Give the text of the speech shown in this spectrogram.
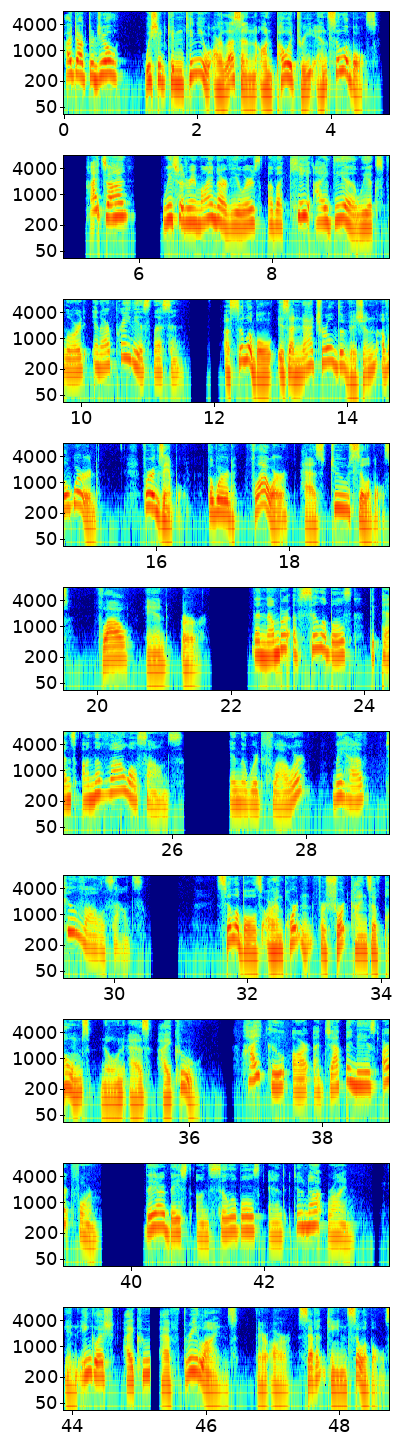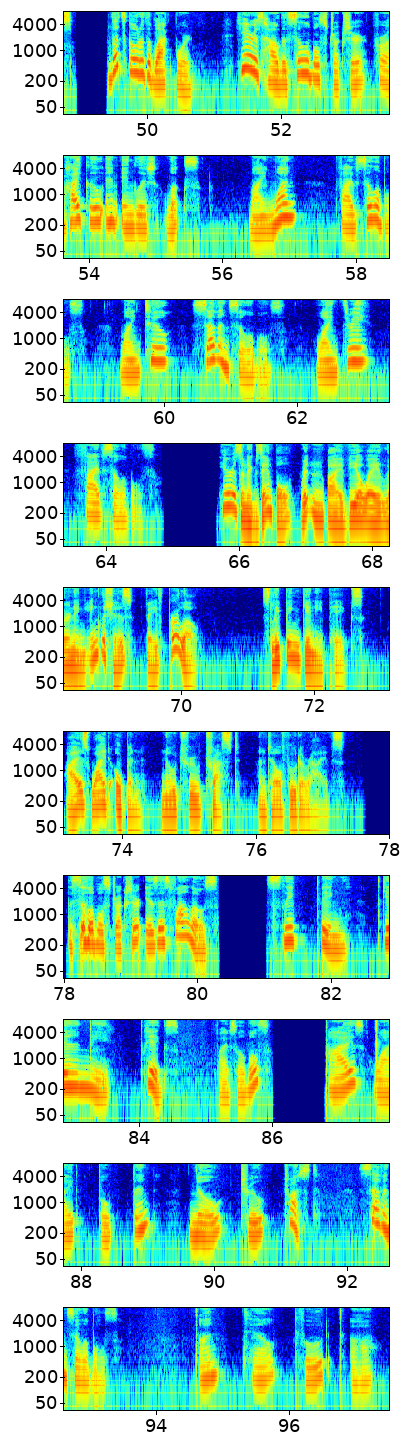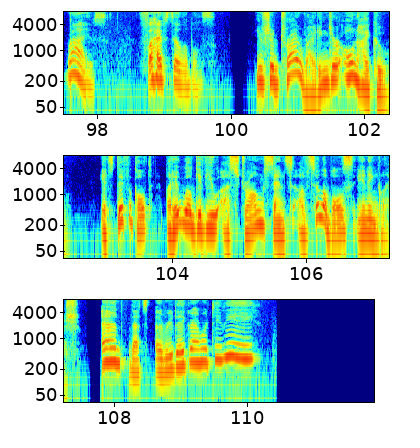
Hi, Dr. Jill. We should continue our lesson on poetry and syllables. Hi, John. We should remind our viewers of a key idea we explored in our previous lesson. A syllable is a natural division of a word. For example, the word flower has two syllables, flow and er. The number of syllables depends on the vowel sounds. In the word flower, we have two vowel sounds. Syllables are important for short kinds of poems known as haiku. Haiku are a Japanese art form. They are based on syllables and do not rhyme. In English, haiku have three lines. There are 17 syllables. Let's go to the blackboard. Here is how the syllable structure for a haiku in English looks. Line 1, 5 syllables. Line 2, 7 syllables. Line 3, 5 syllables. Here is an example written by VOA Learning English's Faith Perlow. Sleeping guinea pigs, eyes wide open, no true trust until food arrives. The syllable structure is as follows sleeping guinea pigs, five syllables, eyes wide open, no true trust, seven syllables, until food arrives, five syllables. You should try writing your own haiku. It's difficult, but it will give you a strong sense of syllables in English. And that's Everyday Grammar TV.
